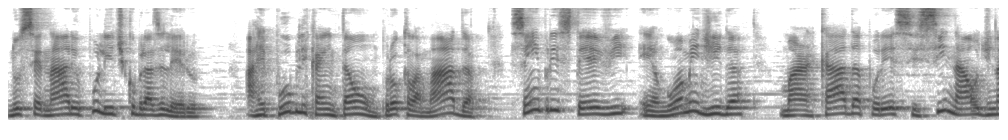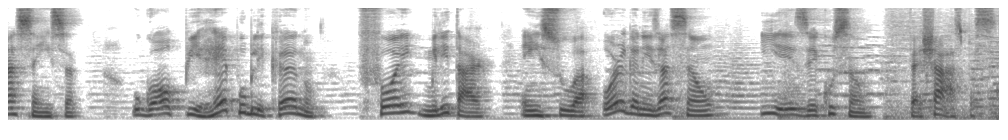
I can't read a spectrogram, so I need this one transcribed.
no cenário político brasileiro. A República então proclamada sempre esteve, em alguma medida, marcada por esse sinal de nascença. O golpe republicano foi militar em sua organização e execução. Fecha aspas.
